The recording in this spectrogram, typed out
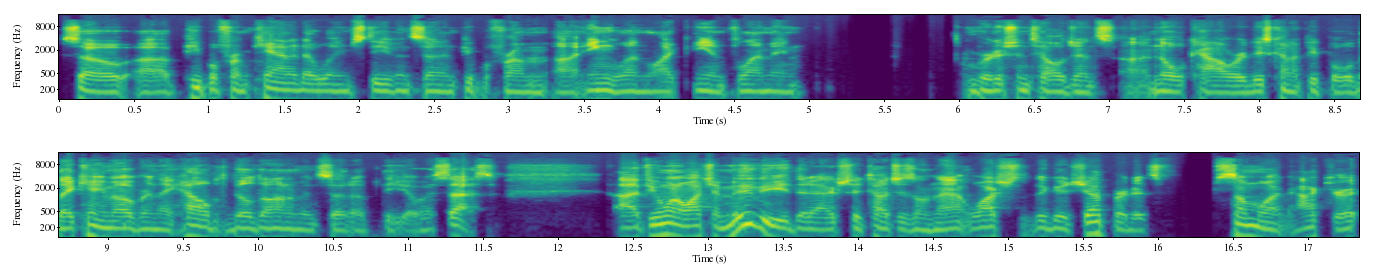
So uh, people from Canada, William Stephenson, people from uh, England like Ian Fleming, British intelligence, uh, Noel Coward, these kind of people, they came over and they helped Bill Donovan set up the OSS. Uh, if you want to watch a movie that actually touches on that, watch The Good Shepherd. It's somewhat accurate.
